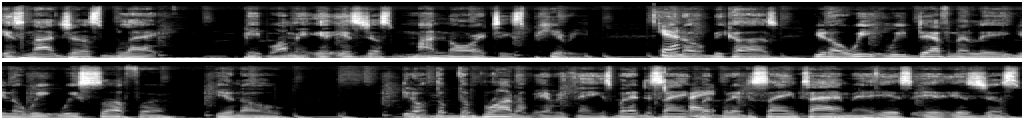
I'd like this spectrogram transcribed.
it's not just black people. I mean, it, it's just minorities. Period. Yeah. You know, because you know we we definitely you know we we suffer you know you know the, the brunt of everything. But at the same Right. but but at the same time, man, it's it, it's just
